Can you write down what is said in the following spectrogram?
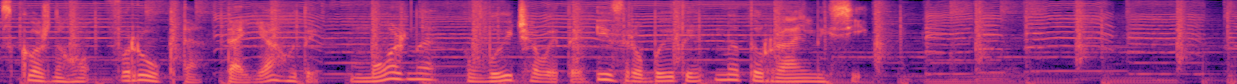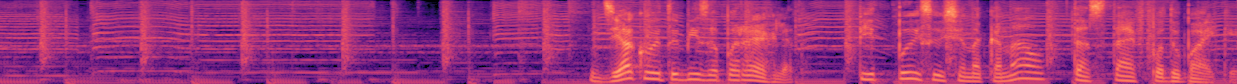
З кожного фрукта та ягоди можна вичавити і зробити натуральний сік. Дякую тобі за перегляд. Підписуйся на канал та став вподобайки.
